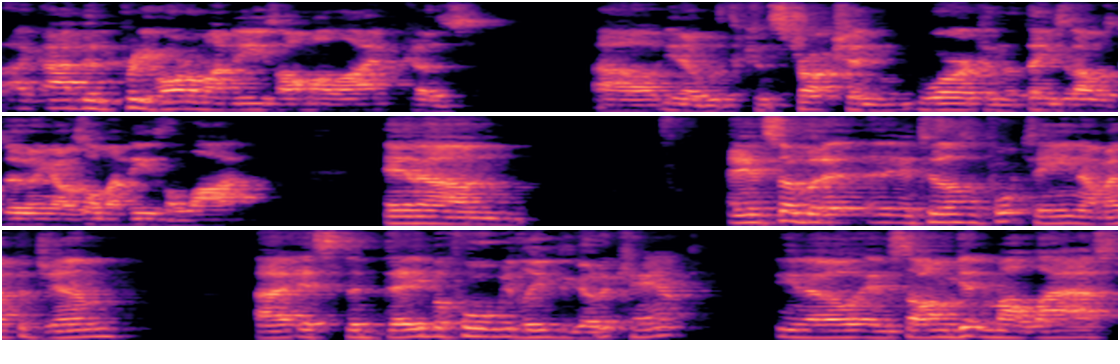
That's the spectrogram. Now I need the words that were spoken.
I, have been pretty hard on my knees all my life because uh, you know with construction work and the things that I was doing, I was on my knees a lot, and um, and so but in 2014, I'm at the gym. Uh, it's the day before we leave to go to camp you know, and so I'm getting my last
